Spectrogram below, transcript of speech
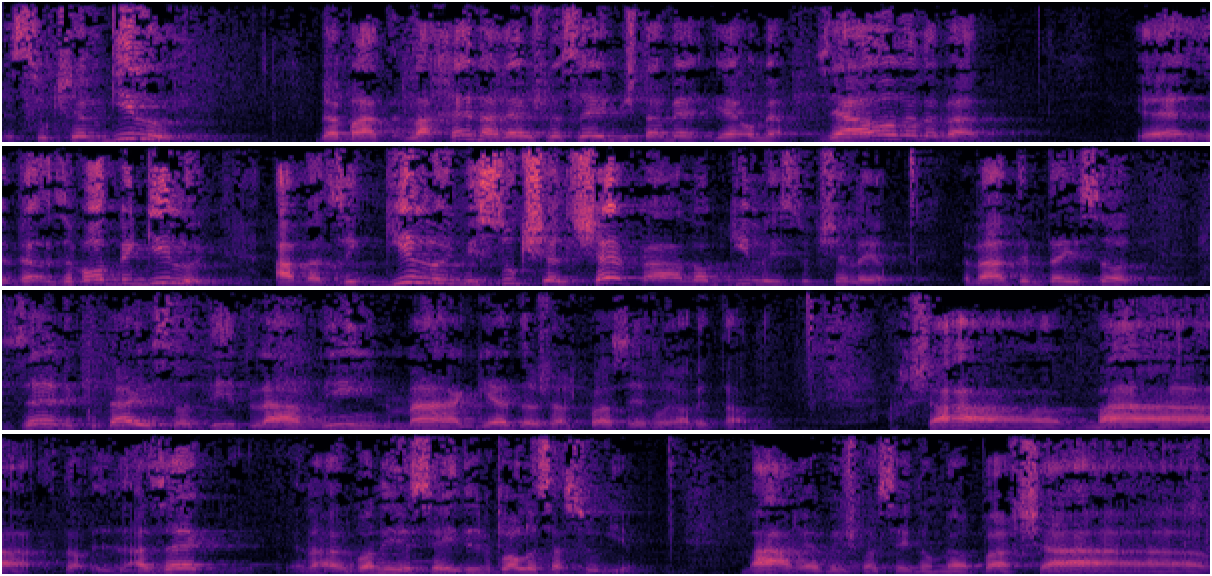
זה סוג של גילוי. בפרט, לכן הרב שפסייד משתמש, אומר, זה האור לבד. זה, זה ועוד בגילוי, אבל זה גילוי מסוג של שפע, לא גילוי סוג של ער. הבנתם את היסוד? זה נקודה יסודית להבין מה הגדר של השפעה שכל רב ותלמיד. עכשיו, מה... אז זה, בוא נהיה סיידית בכלולוס הסוגיה. מה הרב משמעסיין אומר פה עכשיו?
